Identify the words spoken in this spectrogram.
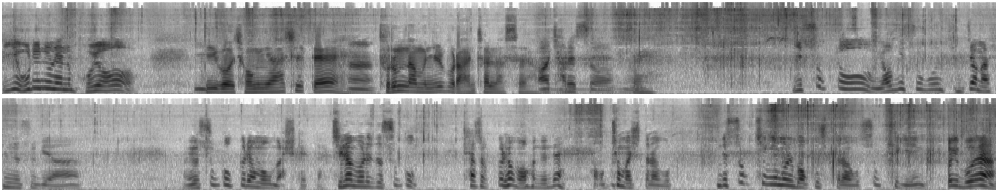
이게 우리 눈에는 보여 이거 정리하실 때 응. 두릅나무는 일부러 안 잘랐어요. 아 잘했어 네. 이 쑥도 여기 쑥은 진짜 맛있는 쑥이야 이거 쑥국 끓여 먹으면 맛있겠다 지난번에도 쑥국 태서 끓여 먹었는데 엄청 맛있더라고. 근데 쑥튀김을 먹고 싶더라고 쑥튀김. 여기 뭐야?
